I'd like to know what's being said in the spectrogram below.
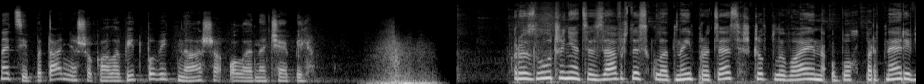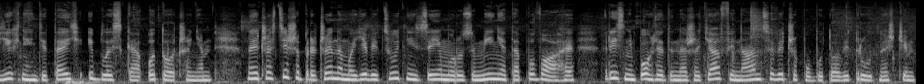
На ці питання шукала відповідь наша Олена Чепіль. Розлучення це завжди складний процес, що впливає на обох партнерів, їхніх дітей і близьке оточення. Найчастіше причинами є відсутність взаєморозуміння та поваги, різні погляди на життя, фінансові чи побутові труднощі.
